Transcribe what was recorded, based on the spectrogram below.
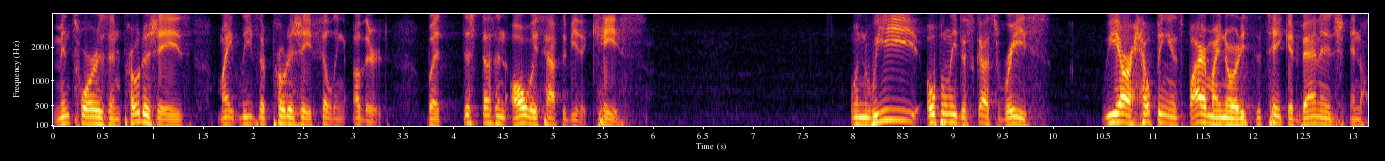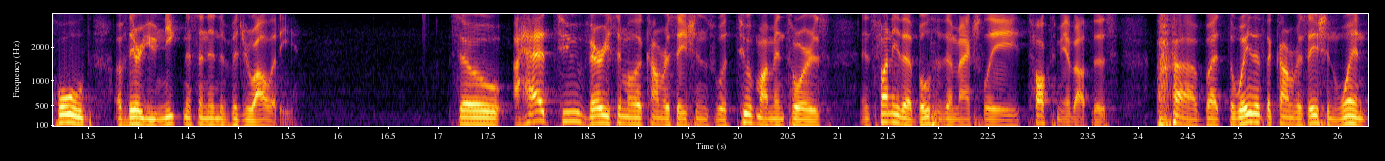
mentors and proteges might leave the protege feeling othered, but this doesn't always have to be the case. When we openly discuss race, we are helping inspire minorities to take advantage and hold of their uniqueness and individuality. So I had two very similar conversations with two of my mentors. It's funny that both of them actually talked to me about this. Uh, but the way that the conversation went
